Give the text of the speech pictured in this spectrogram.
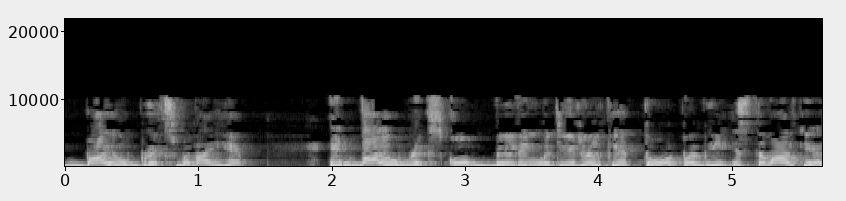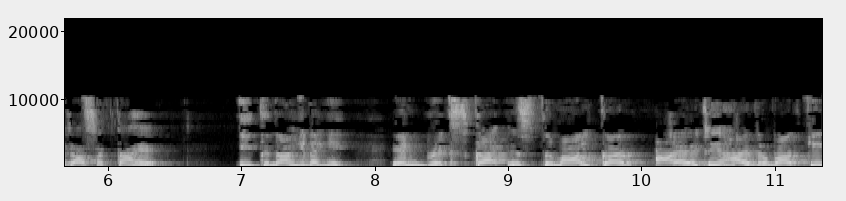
बायो ब्रिक्स बनाई हैं। इन बायो ब्रिक्स को बिल्डिंग मटेरियल के तौर पर भी इस्तेमाल किया जा सकता है इतना ही नहीं, इन ब्रिक्स का इस्तेमाल कर आईआईटी हैदराबाद के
